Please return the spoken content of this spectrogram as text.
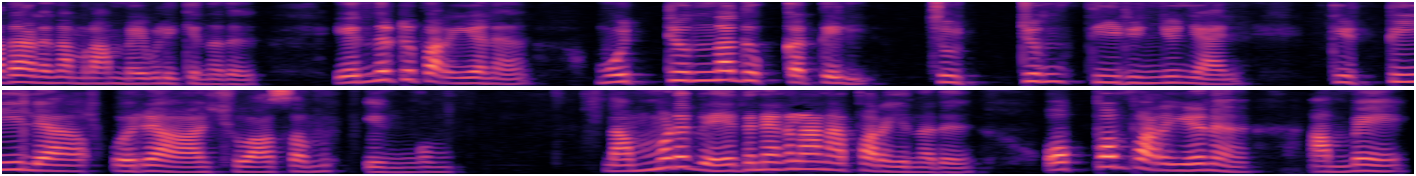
അതാണ് നമ്മൾ അമ്മയെ വിളിക്കുന്നത്. എന്നിട്ട് പറയാണ് മുറ്റുന്ന ദുഃഖത്തിൽ ചുറ്റും തിരിഞ്ഞു ഞാൻ. കിട്ടിയില്ല ഒരാശ്വാസം എങ്ങും. നമ്മുടെ വേദനകളാണ് ആ പറയുന്നത്. ഒപ്പം പറയണ് അമ്മേ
